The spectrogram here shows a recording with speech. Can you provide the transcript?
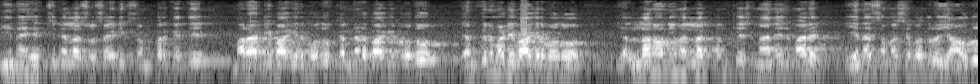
ನೀನೇ ಹೆಚ್ಚಿನ ಎಲ್ಲ ಸೊಸೈಟಿಗೆ ಸಂಪರ್ಕ ಐತಿ. ಮರಾಠಿ ಭಾಗ ಇರ್ಬೋದು, ಕನ್ನಡ ಭಾಗ ಇರ್ಬೋದು ಎಂಪಿನ ಮಡಿ ಭಾಗ ಇರ್ಬೋದು. ಎಲ್ಲನೂ ನೀವೆಲ್ಲ ಕುಂತ್ ಕೇಸ್ ಮ್ಯಾನೇಜ್ ಮಾಡಿ ಏನೇ ಸಮಸ್ಯೆ ಬಂದರೂ ಯಾವುದೂ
